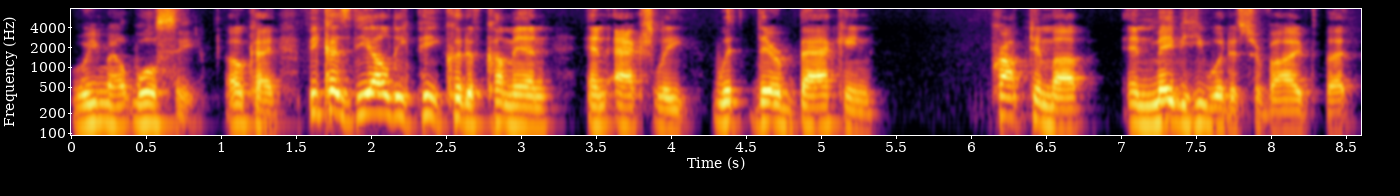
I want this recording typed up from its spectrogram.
we will we'll see. Okay, because the LDP could have come in and actually, with their backing, propped him up, and maybe he would have survived. But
